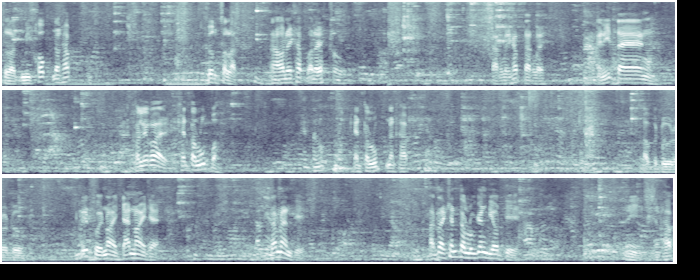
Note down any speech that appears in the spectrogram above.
สลัดมีครบนะครับ เครื่องสลัด เอาอะไรครับเอาอะไรตักเลยครับตักเลย อันนี้แตงเขาเรียกว่าแคนตาลูปเหรอะเป็นตลุกแคนตาลูปนะครับ เราไปดูเราดูนี่สวยหน่อยจ้าหน่อยแท้ทำนั่นสิเอาแต่แคนตาลูปอย่างเดียวสิครับผมนี่นะครับ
